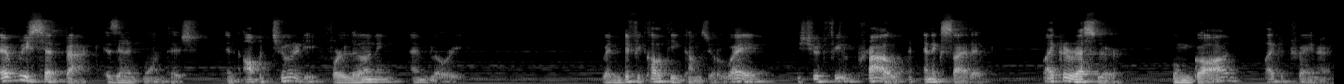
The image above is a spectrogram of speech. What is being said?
every setback is an advantage, an opportunity for learning and glory when difficulty comes your way, you should feel proud and excited, like a wrestler whom God, like a trainer,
